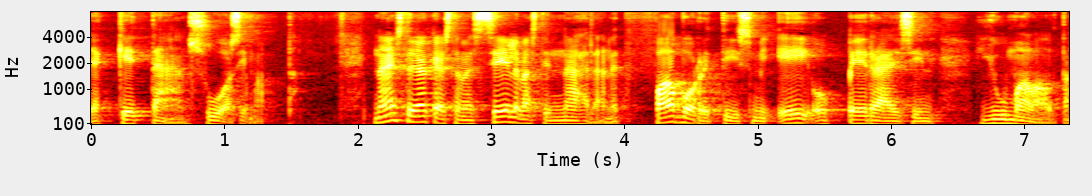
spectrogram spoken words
ja ketään suosimatta. Näistä jakeista me selvästi nähdään, että favoritismi ei ole peräisin Jumalalta.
